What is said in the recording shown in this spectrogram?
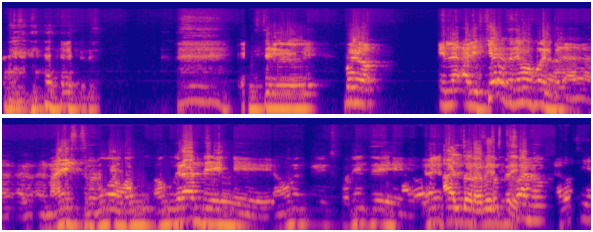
este, bueno, en la- a la izquierda tenemos, bueno, la- al, al maestro, ¿no? A un, a un grande, a un exponente Aldo y-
